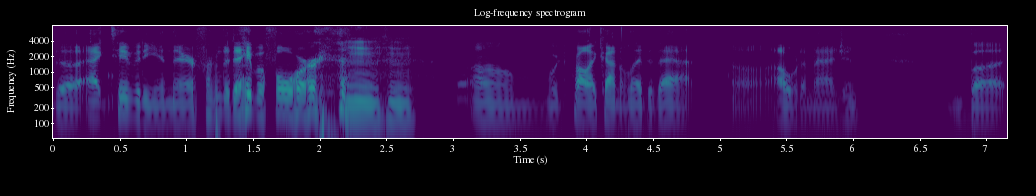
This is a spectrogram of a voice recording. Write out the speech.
the activity in there from the day before, Mm-hmm. um, which probably kind of led to that, uh, I would imagine. But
